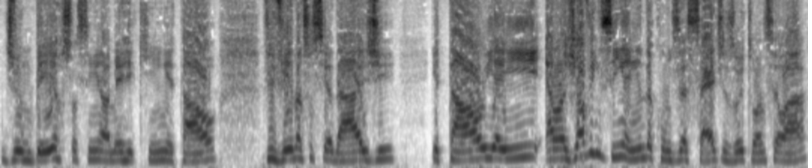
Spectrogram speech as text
de um berço assim, ela é meio riquinha e tal, vivia na sociedade e tal, e aí ela jovenzinha ainda, com 17, 18 anos, sei lá,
